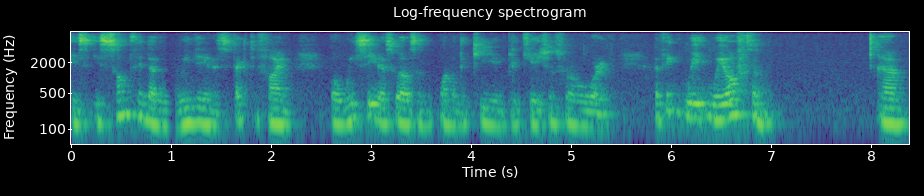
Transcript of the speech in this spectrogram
is, is something that we didn't expect to find, but we see it as well as one of the key implications for our work. I think we, we often um,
